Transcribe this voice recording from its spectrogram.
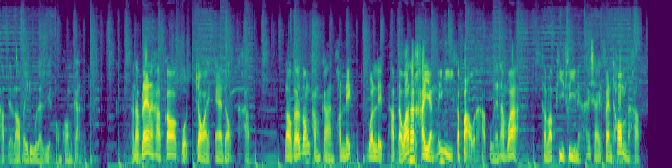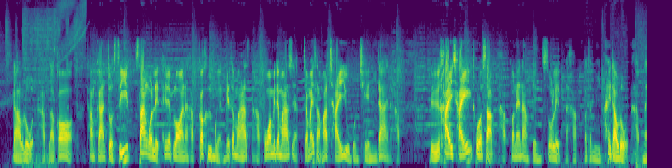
ครับเดี๋ยวเราไปดูรายละเอียดพร้อมๆกัน อันดับแรกนะครับก็กด Join AirDrop นะครับ เราก็ต้องทำการ Connect Wallet ครับ แต่ว่าถ้าใครยังไม่มีกระเป๋านะครับ ผมแนะนำว่าสำหรับ PC เนี่ยให้ใช้ Phantom นะครับดาวน์โหลดนะครับแล้วก็ทำการจดซีดสร้าง wallet ให้เรียบร้อยนะครับ ก็คือเหมือน MetaMask นะครับ เพราะว่า MetaMask เนี่ยจะไม่สามารถใช้อยู่บนเชนนี้ได้นะครับ หรือใครใช้โทรศัพท์ครับก็แนะนำเป็น Solid นะครับ ก็จะมีให้ดาวน์โหลดนะครับใน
